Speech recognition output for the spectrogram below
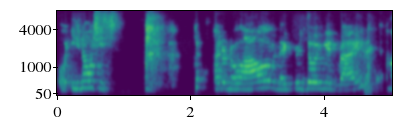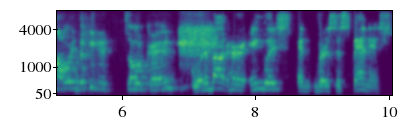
Or you know, she's I don't know how, like we're doing it right, how we're doing it so good. what about her English and versus Spanish?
